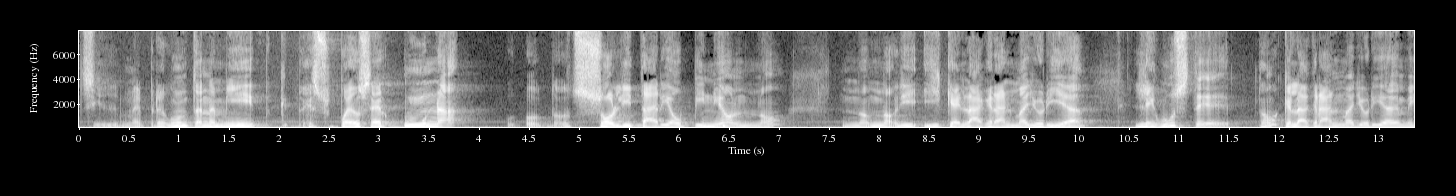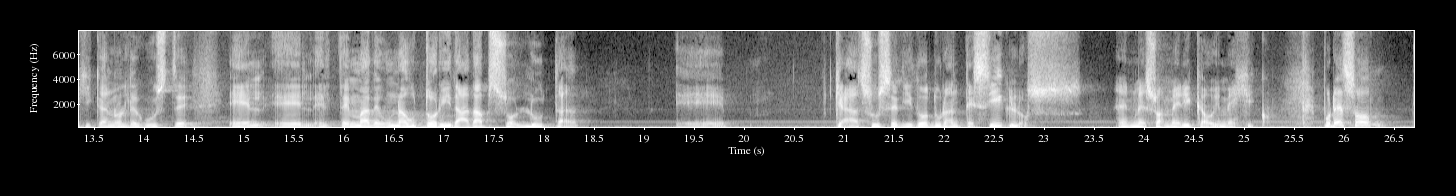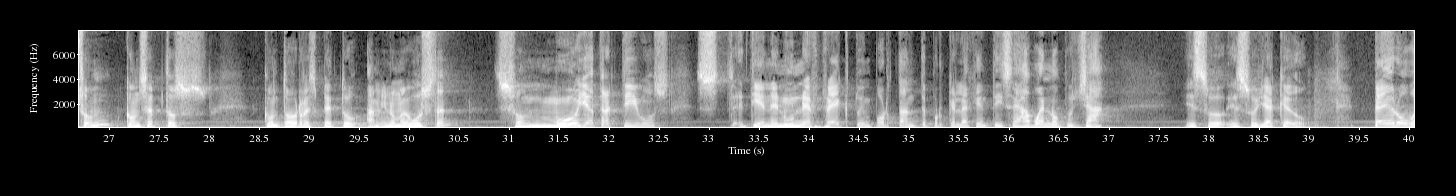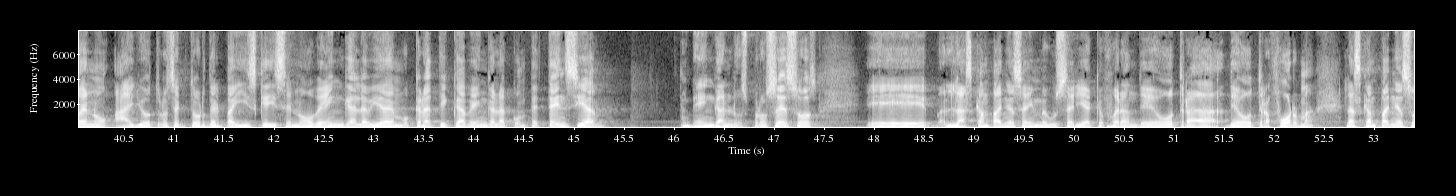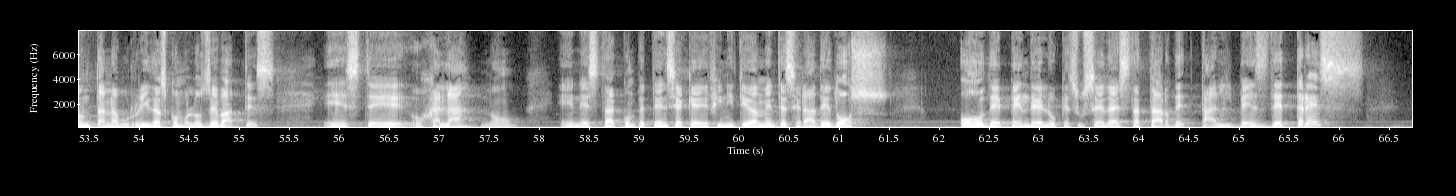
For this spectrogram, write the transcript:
si me preguntan a mí, puedo ser una solitaria opinión, ¿no? no, no y, que la gran mayoría le guste, ¿no? Que la gran mayoría de mexicanos le guste el, el, tema de una autoridad absoluta eh, que ha sucedido durante siglos en Mesoamérica o México. Por eso son conceptos, con todo respeto, a mí no me gustan, son muy atractivos, tienen un efecto importante porque la gente dice, ah, bueno, pues ya, eso, eso ya quedó. Pero bueno, hay otro sector del país que dice, no, venga la vida democrática, venga la competencia, vengan los procesos. Eh, las campañas a mí me gustaría que fueran de otra, de otra forma. Las campañas son tan aburridas como los debates. Este, ojalá, ¿no? En esta competencia que definitivamente será de dos, o depende de lo que suceda esta tarde, tal vez de tres,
